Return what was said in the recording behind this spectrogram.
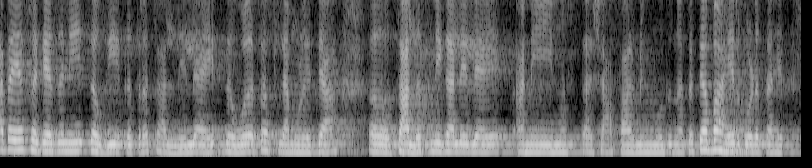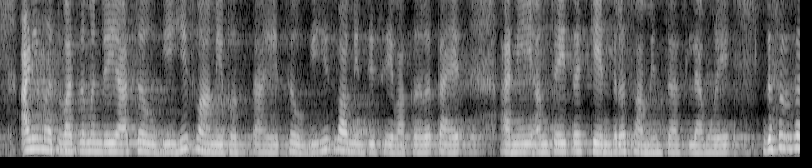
आता या सगळ्याजणी चौघी एकत्र चाललेल्या आहेत. जवळच असल्यामुळे त्या चालत निघालेल्या आहेत आणि मस्त अशा अपार्टमेंटमधून आता त्या बाहेर पडत आहेत. आणि महत्त्वाचं म्हणजे या चौघीही स्वामी भक्त आहेत. चौघीही स्वामींची सेवा करत आहेत. आणि आमच्या इथं केंद्र स्वामींचं असल्यामुळे जसं जसं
